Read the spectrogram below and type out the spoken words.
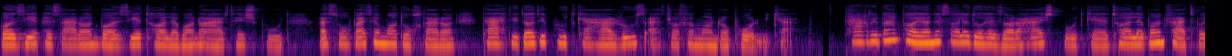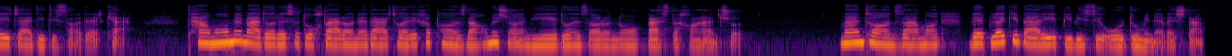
بازی پسران بازی طالبان و ارتش بود و صحبت ما دختران تهدیداتی بود که هر روز اطرافمان را پر می کرد. تقریبا پایان سال 2008 بود که طالبان فتوای جدیدی صادر کرد. تمام مدارس دخترانه در تاریخ 15 ژانویه 2009 بسته خواهند شد. من تا آن زمان وبلاگی برای بی بی سی اردو می نوشتم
